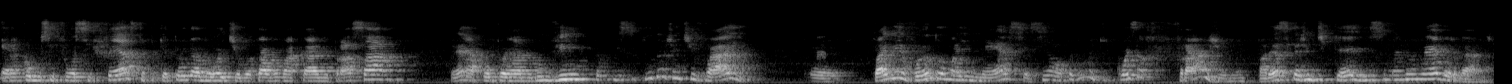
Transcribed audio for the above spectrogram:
era como se fosse festa, porque toda noite eu botava uma carne para assar, né, acompanhado de um vinho. Então, isso tudo a gente vai é, vai levando a uma inércia, assim, uma coisa, que coisa frágil. Né? Parece que a gente quer isso, mas não é verdade.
